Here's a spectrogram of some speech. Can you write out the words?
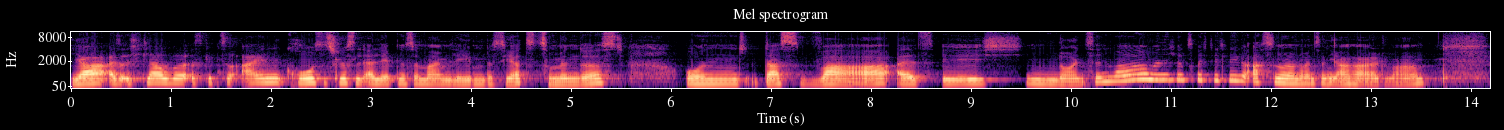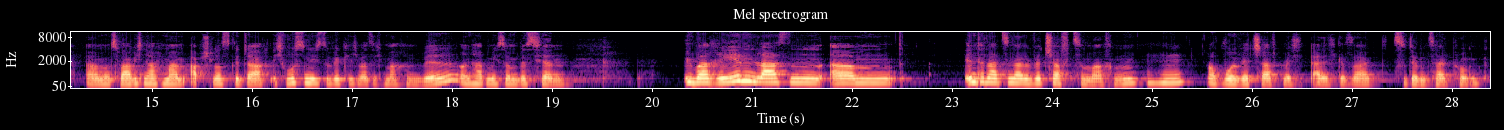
Ja, also ich glaube, es gibt so ein großes Schlüsselerlebnis in meinem Leben bis jetzt zumindest. Und das war, als ich 19 war, wenn ich jetzt richtig liege, 18 oder 19 Jahre alt war. Ähm, und zwar habe ich nach meinem Abschluss gedacht, ich wusste nicht so wirklich, was ich machen will und habe mich so ein bisschen überreden lassen, ähm, internationale Wirtschaft zu machen, mhm. obwohl Wirtschaft mich ehrlich gesagt zu dem Zeitpunkt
